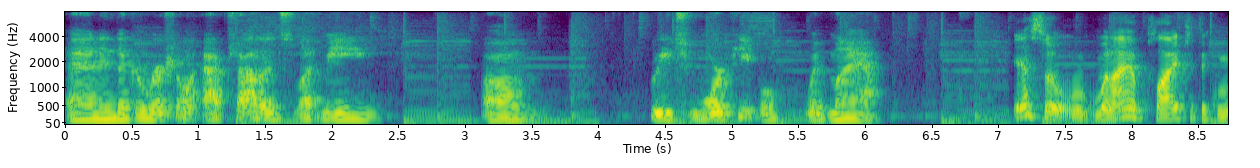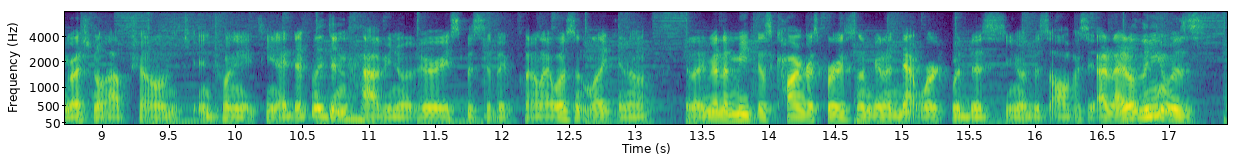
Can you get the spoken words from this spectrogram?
And in the Congressional App Challenge, let me um, reach more people with my app. Yeah, so when I applied to the Congressional App Challenge in 2018, I definitely didn't have, you know, a very specific plan. I wasn't like, you know, I'm going to meet this congressperson, I'm going to network with this, you know, this office. I, I don't think it was,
